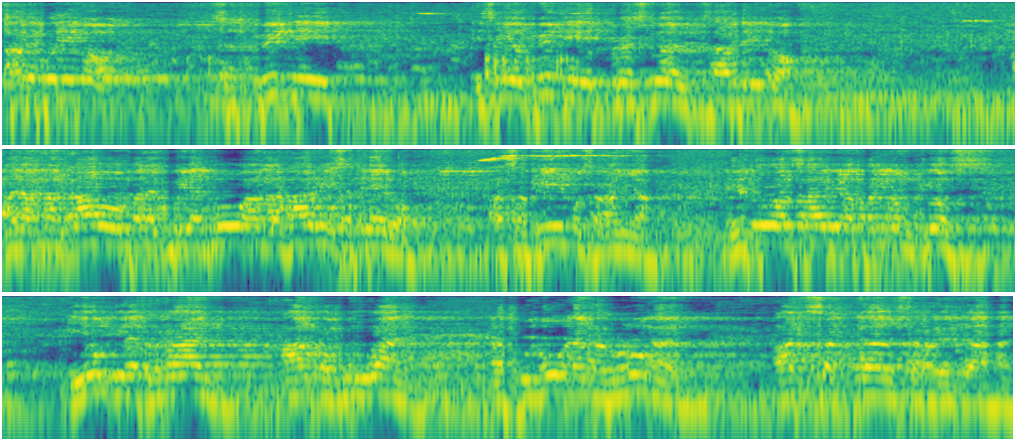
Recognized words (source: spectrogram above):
Sabi po dito, sa 20, Ezekiel 28 verse 12, sabi dito, Anak ng tao, panagbuyan mo ang lahari sa tero at sabihin mo sa kanya, Ito ang sabi ng Panginoong Diyos, iyong tinatakan ang kabuuan na puno ng karunungan at sakdal sa kagandahan.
